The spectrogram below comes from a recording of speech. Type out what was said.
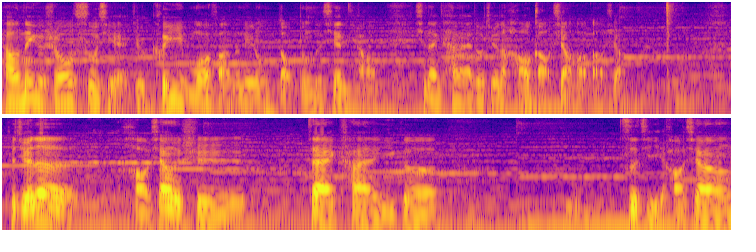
还有那个时候速写就刻意模仿的那种抖动的线条，现在看来都觉得好搞笑，好搞笑，就觉得。好像是在看一个自己，好像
